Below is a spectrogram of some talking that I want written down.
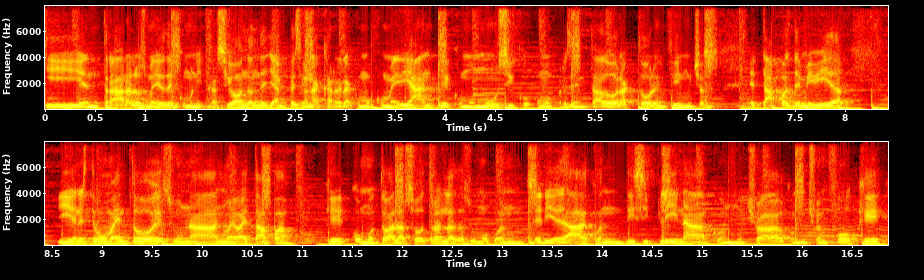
y entrar a los medios de comunicación, donde ya empecé una carrera como comediante, como músico, como presentador, actor, en fin, muchas etapas de mi vida. Y en este momento es una nueva etapa que como todas las otras las asumo con seriedad, con disciplina, con mucho, con mucho enfoque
